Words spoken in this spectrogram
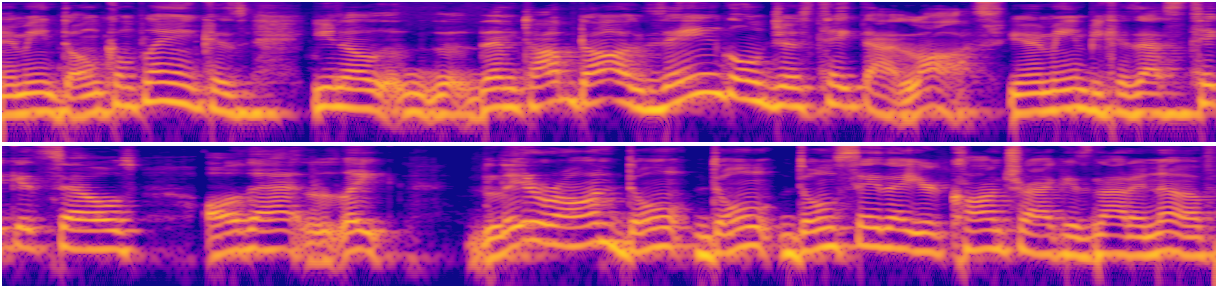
what I mean? Don't complain because you know th- them top dogs they ain't gonna just take that loss. You know what I mean? Because that's ticket sales, all that. Like later on, don't don't don't say that your contract is not enough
